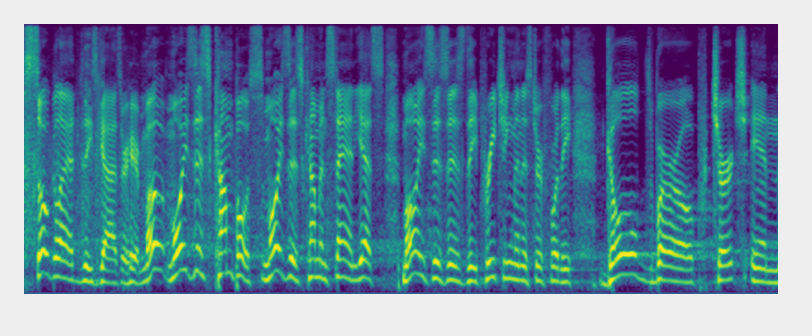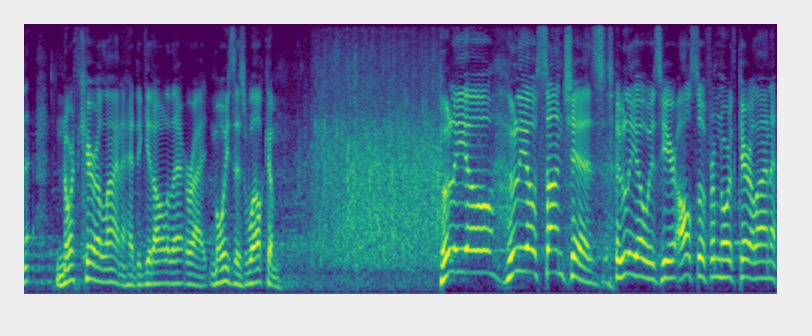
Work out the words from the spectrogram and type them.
So glad these guys are here. Mo- Moises Campos. Moises, come and stand. Yes, Moises is the preaching minister for the Goldsboro Church in North Carolina. I had to get all of that right. Moises, welcome. Julio, Julio Sanchez. Julio is here also from North Carolina,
